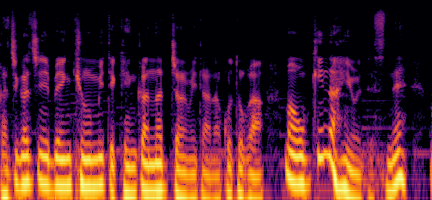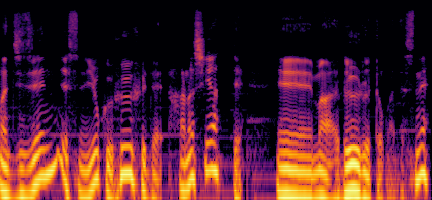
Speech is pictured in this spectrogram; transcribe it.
ガチガチに勉強を見て喧嘩になっちゃうみたいなことが、まあ、起きないようにですね、まあ、事前にですね、よく夫婦で話し合って、えー、まあ、ルールとかですね、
